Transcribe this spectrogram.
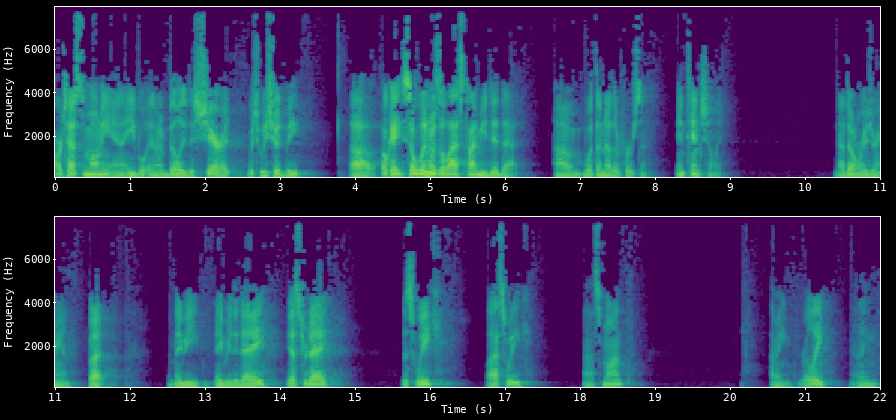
our testimony and able and ability to share it, which we should be. Uh, okay, so when was the last time you did that um, with another person intentionally? Now, don't raise your hand, but maybe maybe today, yesterday, this week, last week, last month. I mean, really? I mean,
